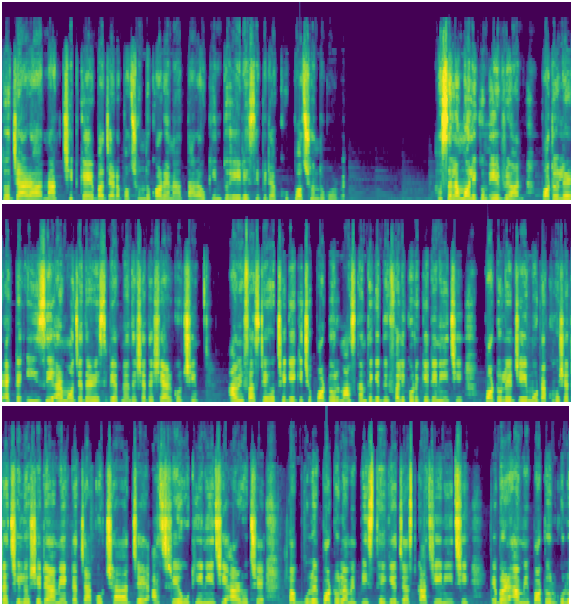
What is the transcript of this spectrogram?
তো যারা নাক ছিটকায় বা যারা পছন্দ করে না, তারাও কিন্তু এই রেসিপিটা খুব পছন্দ করবে। আসসালামু আলাইকুম এভরিওয়ান। পটলের একটা ইজি আর মজাদার রেসিপি আপনাদের সাথে শেয়ার করছি। আমি ফার্স্টে হচ্ছে গিয়ে কিছু পটল মাঝখান থেকে দুই ফালি করে কেটে নিয়েছি। পটলের যে মোটা খোসাটা ছিল, সেটা আমি একটা চাকুর সাহায্যে আছড়িয়ে উঠিয়ে নিয়েছি আর হচ্ছে সবগুলোই পটল আমি পিস থেকে জাস্ট কাচিয়ে নিয়েছি। এবার আমি পটলগুলো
